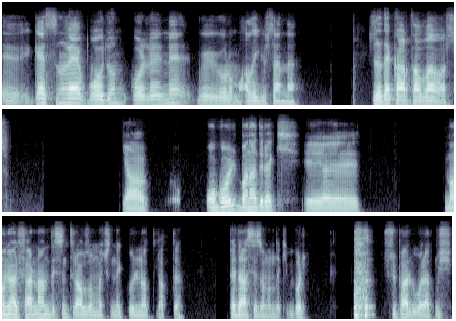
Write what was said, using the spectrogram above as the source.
E, Gelson ve Boyd'un gollerini bir yorum alayım senden. Size de Kartallar var. Ya o gol bana direkt eee Manuel Fernandes'in Trabzon maçındaki golünü hatırlattı. Feda sezonundaki bir gol. Süper bir gol atmış.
